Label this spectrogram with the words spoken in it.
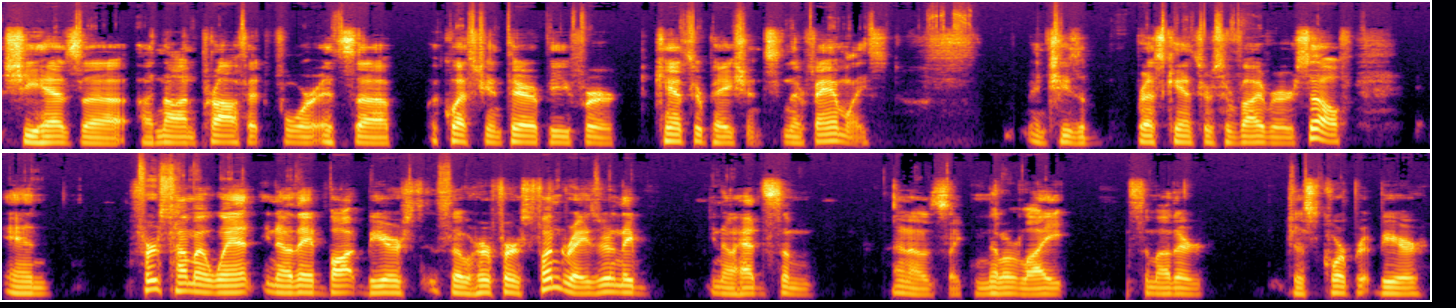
she has a, a nonprofit for it's uh, equestrian therapy for cancer patients and their families, and she's a breast cancer survivor herself. And first time I went, you know, they had bought beer, so her first fundraiser, and they, you know, had some, I don't know, it's like Miller Lite, some other just corporate beer.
